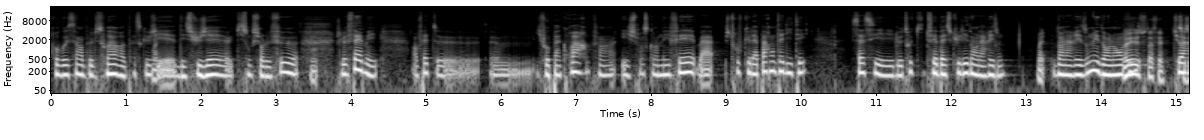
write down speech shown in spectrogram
rebosser un peu le soir parce que j'ai des sujets euh, qui sont sur le feu, euh, Mm. je le fais. Mais en fait, euh, euh, il faut pas croire. Enfin, et je pense qu'en effet, bah, je trouve que la parentalité, ça, c'est le truc qui te fait basculer dans la raison. Ouais. Dans la raison et dans l'envie. Oui, tout à fait. Tu vois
